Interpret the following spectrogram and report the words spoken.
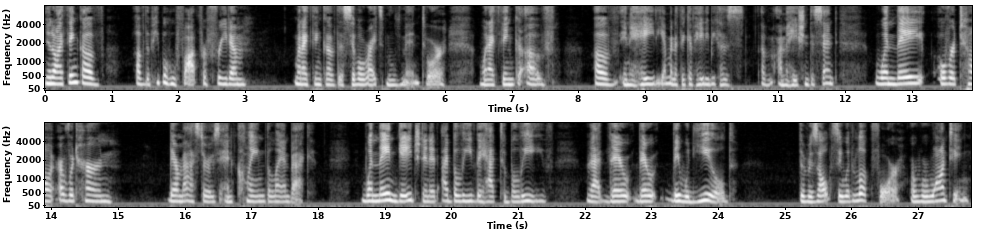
you know I think of of the people who fought for freedom when I think of the civil rights movement or when I think of of in Haiti I'm going to think of Haiti because I'm Haitian descent when they overturn, overturn their masters and claim the land back, when they engaged in it, I believe they had to believe that they they would yield the results they would look for or were wanting,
